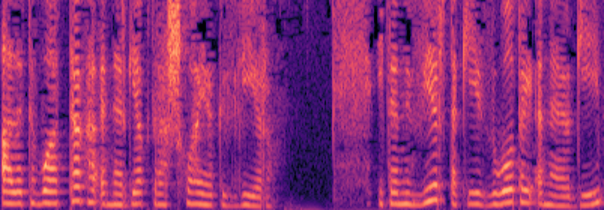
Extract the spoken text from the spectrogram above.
Ale to była taka energia, która szła jak wir. I ten wir takiej złotej energii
